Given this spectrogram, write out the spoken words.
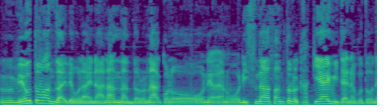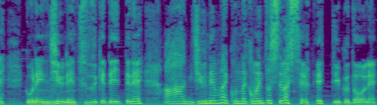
うん、夫婦漫才でもないな、何なんだろうな、このね、あの、リスナーさんとの掛け合いみたいなことをね、5年10年続けていってね、ああ、10年前こんなコメントしてましたよね っていうことをね、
